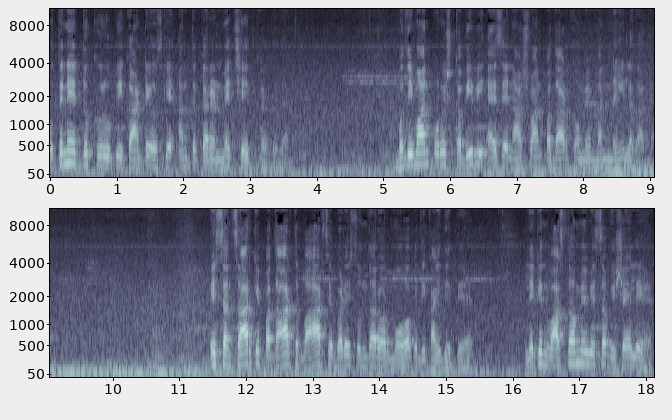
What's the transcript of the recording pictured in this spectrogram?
उतने दुख रूपी कांटे उसके अंतकरण में छेद करते जाते हैं। बुद्धिमान पुरुष कभी भी ऐसे नाशवान पदार्थों में मन नहीं लगाता। इस संसार के पदार्थ बाहर से बड़े सुंदर और मोहक दिखाई देते हैं, लेकिन वास्तव में वे सब विषैले हैं।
